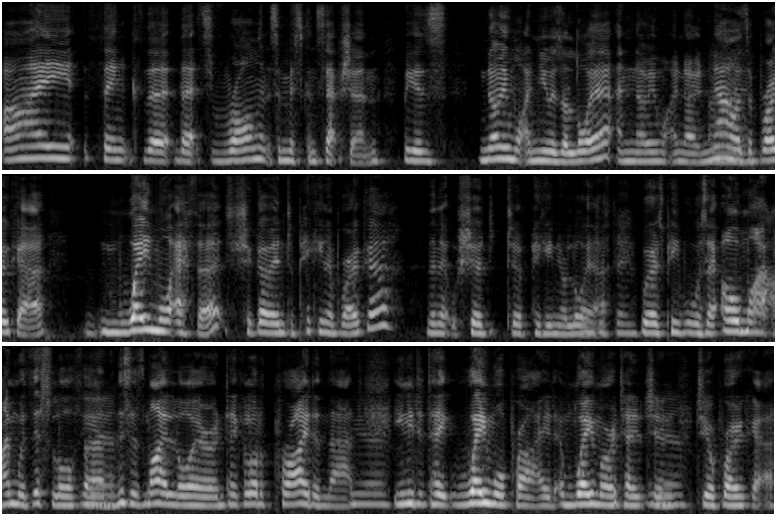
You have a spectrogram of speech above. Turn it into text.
I think that that's wrong and it's a misconception because knowing what I knew as a lawyer and knowing what I know now as a broker, way more effort should go into picking a broker than it should to picking your lawyer. Whereas people will say, "Oh my, I'm with this law firm Yeah. and this is my lawyer," and take a lot of pride in that. Yeah. You need to take way more pride and way more attention Yeah. to your broker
